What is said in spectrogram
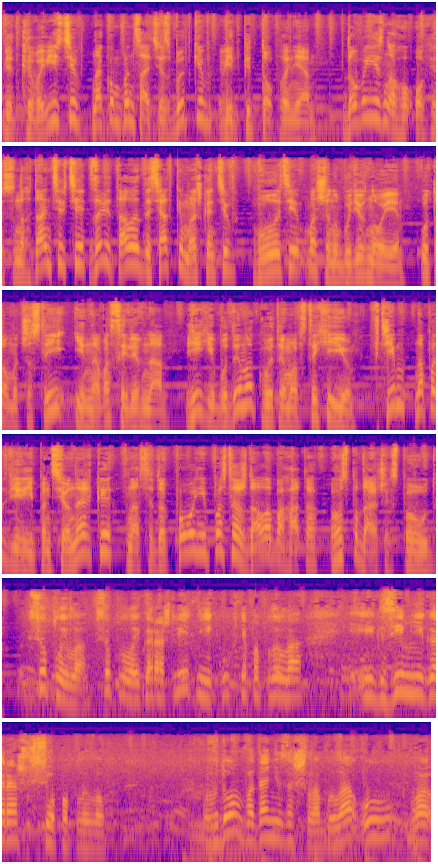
від криворізців на компенсацію збитків від підтоплення. До виїзного офісу на Гданцівці завітали десятки мешканців вулиці Машинобудівної, у тому числі Інна Васильівна. Її будинок витримав стихію. Втім, на подвір'ї пенсіонерки внаслідок повені постраждало багато господарчих споруд. Все плыло, все плыло. И гараж летний, и кухня поплыла, и зимний гараж, все поплыло. В дом вода не зашла, была у, во-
